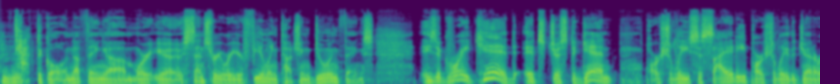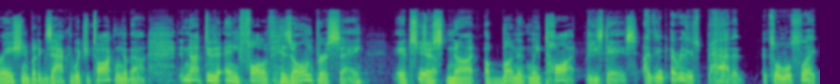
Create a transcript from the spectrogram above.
mm-hmm. tactical, and nothing um, where, you sensory where you're feeling, touching, doing things he's a great kid. It's just, again, partially society, partially the generation, but exactly what you're talking about. Not due to any fault of his own per se. It's yeah. just not abundantly taught these days. I think everything's padded. It's almost like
